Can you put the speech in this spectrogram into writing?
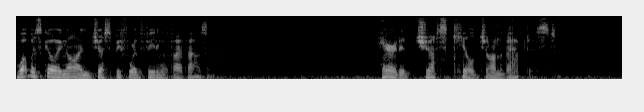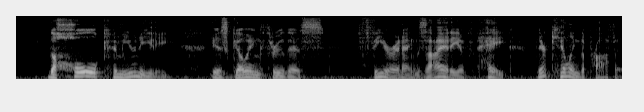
What was going on just before the feeding of the 5,000? Herod had just killed John the Baptist. The whole community is going through this fear and anxiety of, hey, they're killing the prophet.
